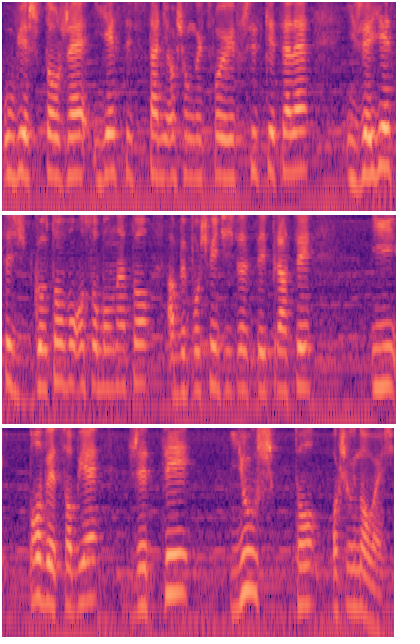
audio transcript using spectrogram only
uwierz w to, że jesteś w stanie osiągać swoje wszystkie cele i że jesteś gotową osobą na to, aby poświęcić się tej pracy i powiedz sobie, że Ty już to osiągnąłeś.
